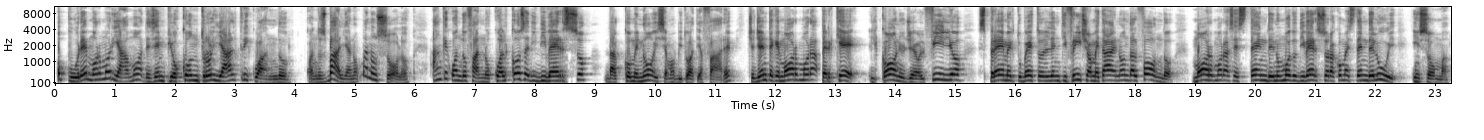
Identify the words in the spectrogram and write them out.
oppure mormoriamo ad esempio contro gli altri quando? Quando sbagliano, ma non solo, anche quando fanno qualcosa di diverso da come noi siamo abituati a fare. C'è gente che mormora perché il coniuge o il figlio spreme il tubetto del dentifricio a metà e non dal fondo, mormora se stende in un modo diverso da come stende lui. Insomma,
